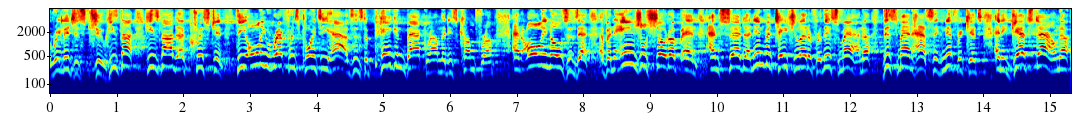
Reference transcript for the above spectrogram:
religious Jew. He's not, he's not a Christian. The only reference points he has is the pagan background that he's come from. And all he knows is that if an angel showed up and, and sent an invitation letter for this man, uh, this man has significance. And he gets down uh,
